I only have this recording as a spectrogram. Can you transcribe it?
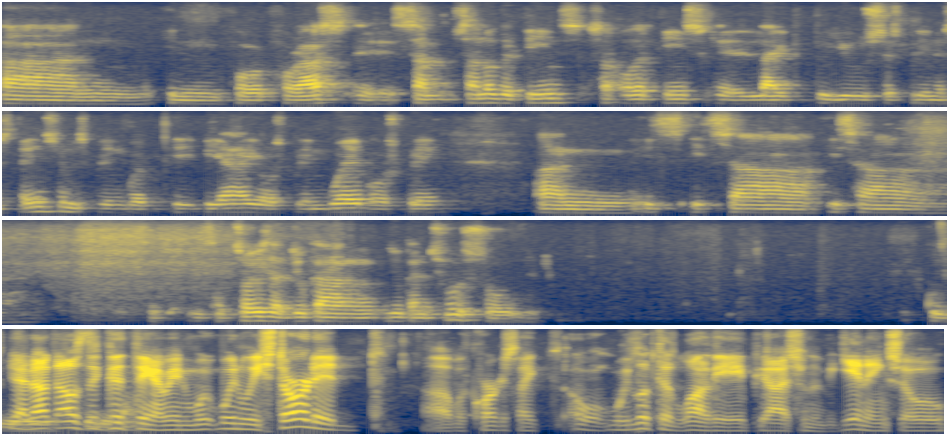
And in for for us, uh, some some other things, some other things uh, like to use Spring extension, Spring Web API, or Spring Web, or Spring, and it's it's a it's a it's a choice that you can you can choose. So yeah, that, that was the good thing. I mean, w- when we started uh, with Quarkus, like, oh, we looked at a lot of the APIs from the beginning. So,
